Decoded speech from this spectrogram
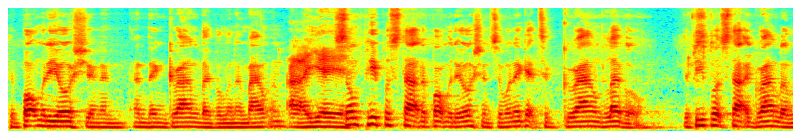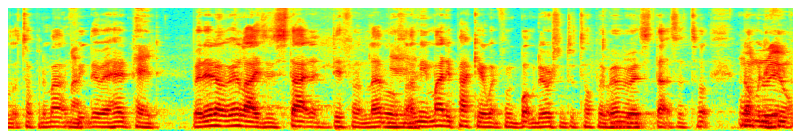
the bottom of the ocean and, and then ground level and a mountain. Uh, yeah, yeah. Some people start at the bottom of the ocean, so when they get to ground level, the people that start at ground level at the top of the mountain Man. think they're ahead, head. But they don't realize they're starting at different levels. Yeah. I mean, Manny Pacquiao went from the bottom of the ocean to top of Top of Everest. That's a to- not many people.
